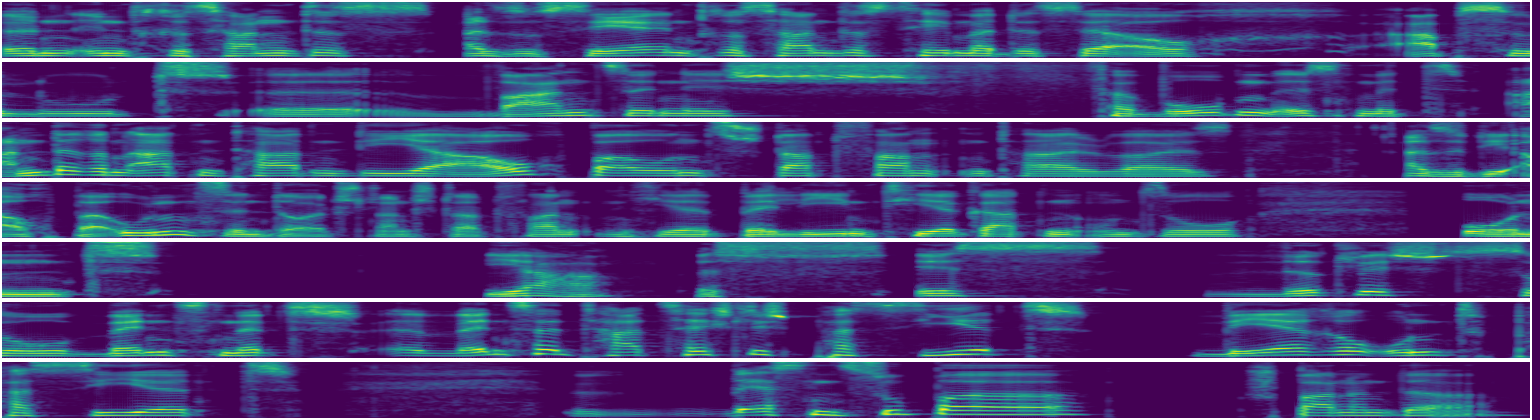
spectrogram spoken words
ein interessantes, also sehr interessantes Thema, das ja auch absolut äh, wahnsinnig verwoben ist mit anderen Attentaten, die ja auch bei uns stattfanden teilweise. Also die auch bei uns in Deutschland stattfanden, hier Berlin, Tiergarten und so. Und ja, es ist wirklich so, wenn es nicht, wenn es tatsächlich passiert wäre und passiert, wäre ein super spannender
